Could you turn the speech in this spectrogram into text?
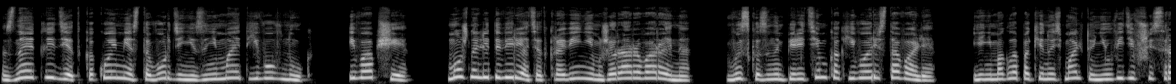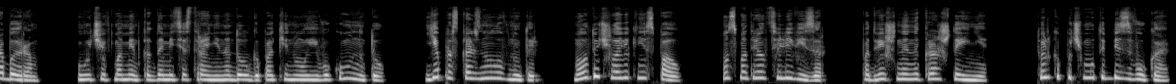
знает ли дед, какое место в Ордене занимает его внук? И вообще, можно ли доверять откровениям Жерара Варена, высказанным перед тем, как его арестовали? Я не могла покинуть Мальту, не увидевшись с Робером. Улучив момент, когда медсестра ненадолго покинула его комнату, я проскользнула внутрь. Молодой человек не спал. Он смотрел телевизор, подвешенный на кронштейне, только почему-то без звука.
